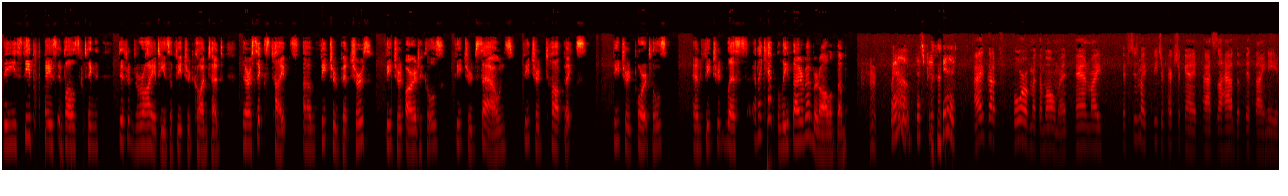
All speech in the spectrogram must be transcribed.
The steeplechase involves creating different varieties of featured content. There are six types: um, featured pictures, featured articles, featured sounds, featured topics, featured portals, and featured lists. And I can't believe that I remembered all of them. Wow, that's pretty good. I've got four of them at the moment, and my if this is my feature picture candidate passes, I have the fifth I need.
